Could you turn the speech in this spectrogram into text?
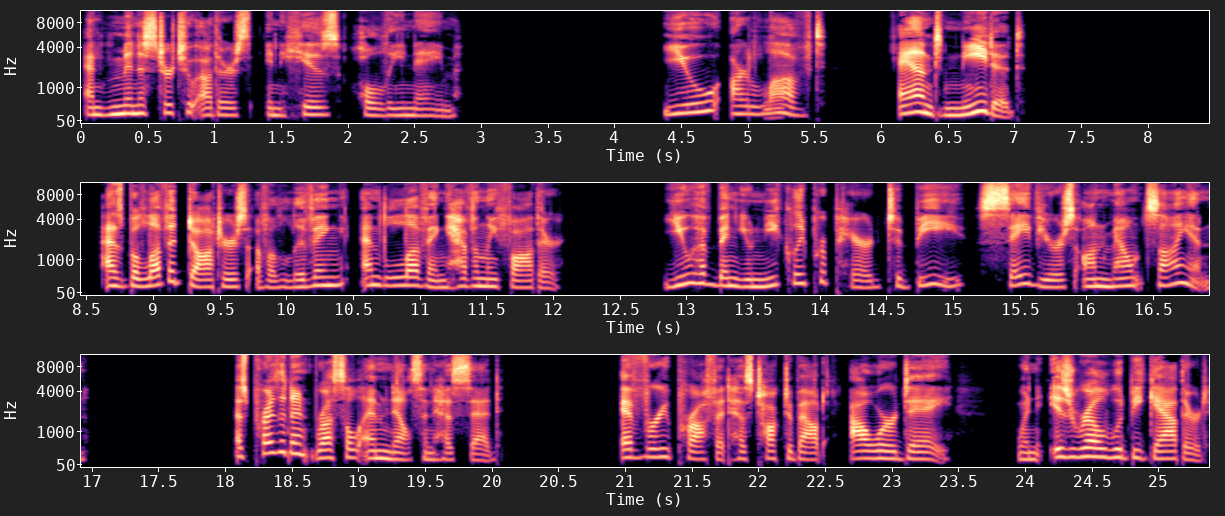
and minister to others in His holy name. You are loved and needed. As beloved daughters of a living and loving Heavenly Father, you have been uniquely prepared to be saviors on Mount Zion. As President Russell M. Nelson has said, every prophet has talked about our day when Israel would be gathered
